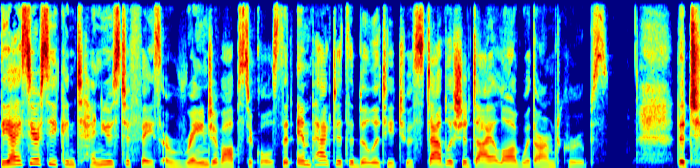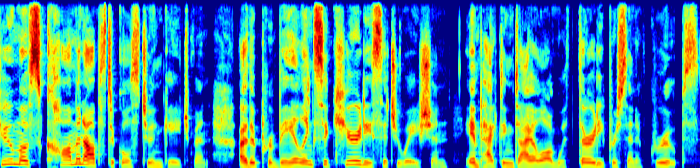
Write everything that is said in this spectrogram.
the ICRC continues to face a range of obstacles that impact its ability to establish a dialogue with armed groups. The two most common obstacles to engagement are the prevailing security situation, impacting dialogue with 30% of groups,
